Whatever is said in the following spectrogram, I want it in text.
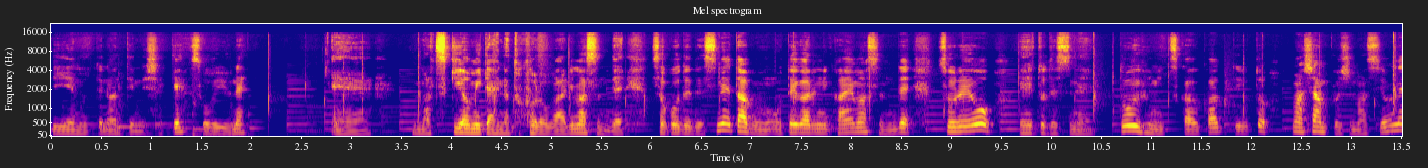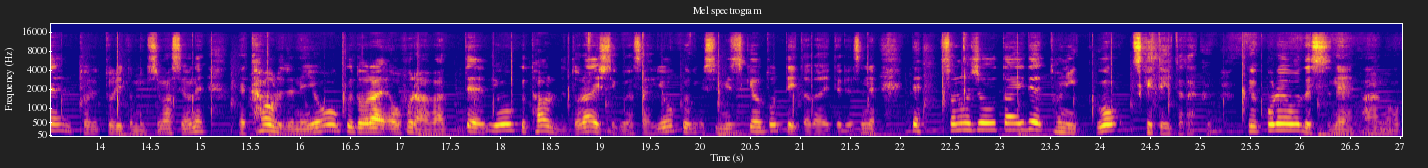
DM って何て言うんでしたっけ？そういうね、えー、まあ、月夜みたいなところがありますんで、そこでですね、多分お手軽に買えますんで、それを、えっ、ー、とですね、どういうふうに使うかっていうと、まあ、シャンプーしますよねトリ。トリートメントしますよね。でタオルでね、よくドライ、お風呂上がって、よくタオルでドライしてください。よく水気を取っていただいてですね。で、その状態でトニックをつけていただく。で、これをですね、あの、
